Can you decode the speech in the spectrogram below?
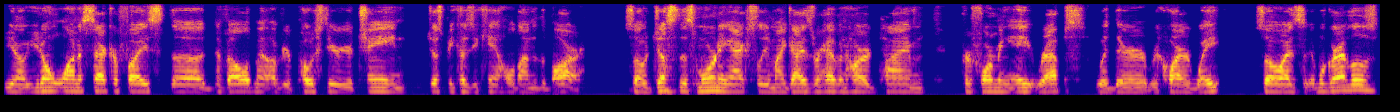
you know you don't want to sacrifice the development of your posterior chain just because you can't hold on to the bar. So just this morning, actually, my guys were having hard time performing eight reps with their required weight. So I said, "Well, grab those,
